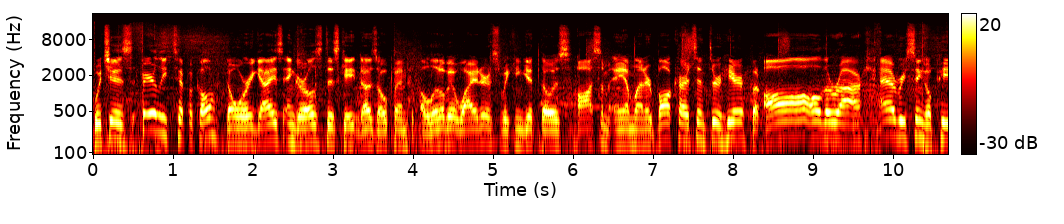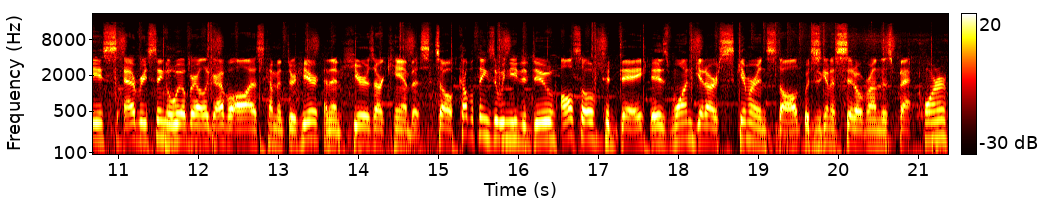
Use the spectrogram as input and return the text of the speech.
which is fairly typical. Don't worry guys and girls, this gate does open a little bit wider so we can get those awesome AM Leonard ball carts in through here. But all the rock, every single piece, every single wheelbarrow of gravel, all has coming through here. And then here's our canvas. So a couple things that we need to do also today is one, get our skimmer installed, which is gonna sit over on this back corner,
